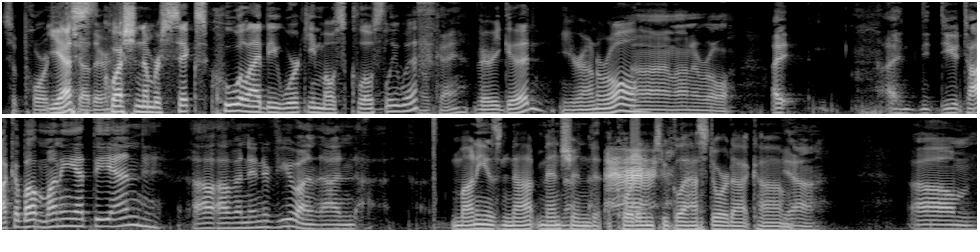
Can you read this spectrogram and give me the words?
support each Yes. other. Question number six. Who will I be working most closely with? Okay. Very good. You're on a roll. I'm on a roll. I, Do you talk about money at the end uh, of an interview? On, on Money is not mentioned according to Glassdoor.com. yeah. Um,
